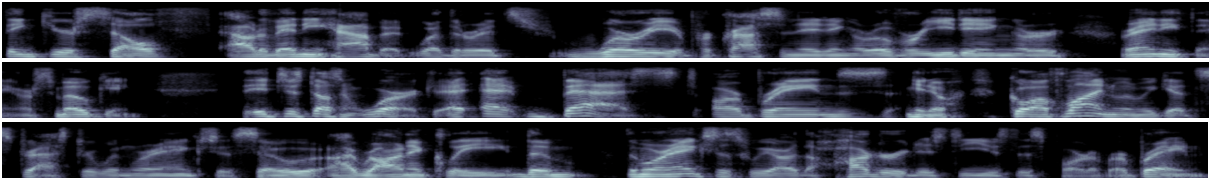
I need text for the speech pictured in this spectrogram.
think yourself out of any habit, whether it's worry or procrastinating or overeating or or anything or smoking. It just doesn't work. At, at best, our brains, you know, go offline when we get stressed or when we're anxious. So ironically, the the more anxious we are, the harder it is to use this part of our brain.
